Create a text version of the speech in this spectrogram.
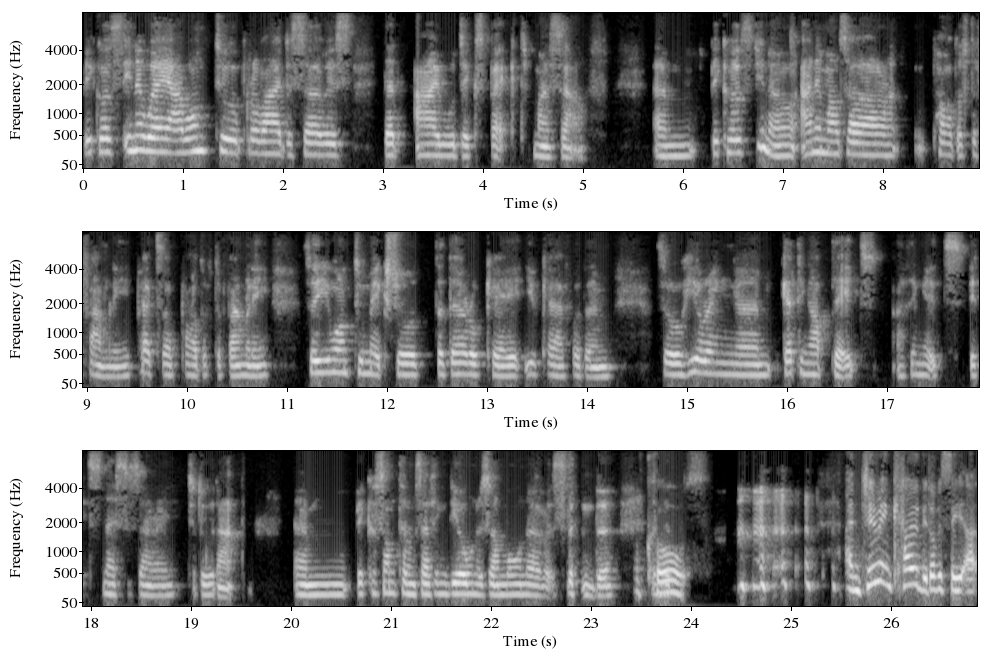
because in a way I want to provide a service that I would expect myself. Um, because you know animals are part of the family, pets are part of the family, so you want to make sure that they're okay, you care for them. So hearing, um, getting updates, I think it's it's necessary to do that um, because sometimes I think the owners are more nervous than the. Of course. The... and during COVID, obviously, uh,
